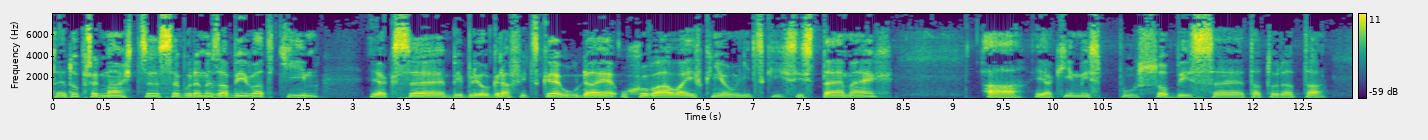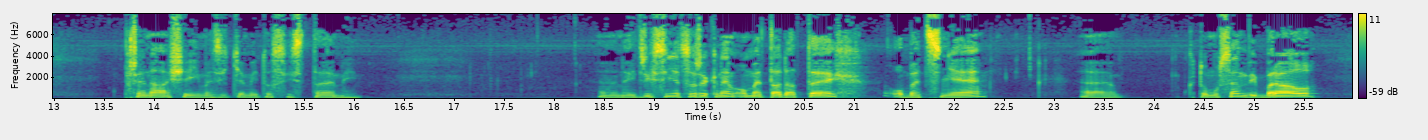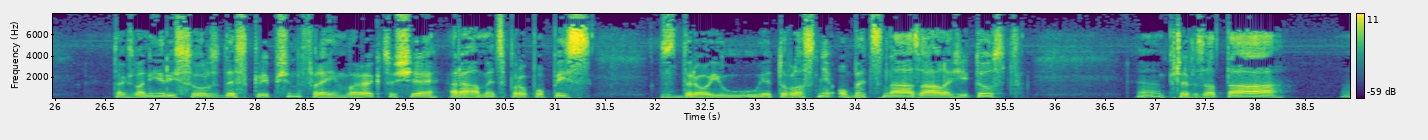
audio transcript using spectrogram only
této přednášce se budeme zabývat tím, jak se bibliografické údaje uchovávají v knihovnických systémech a jakými způsoby se tato data přenášejí mezi těmito systémy. Nejdřív si něco řekneme o metadatech obecně. K tomu jsem vybral takzvaný Resource Description Framework, což je rámec pro popis zdrojů. Je to vlastně obecná záležitost eh, převzatá eh,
